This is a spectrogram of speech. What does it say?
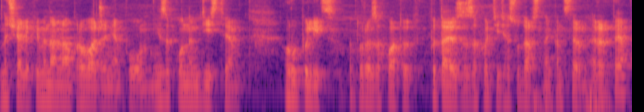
начале криминального проваджения по незаконным действиям группы лиц, которые захватывают, пытаются захватить государственный концерн РРТ.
